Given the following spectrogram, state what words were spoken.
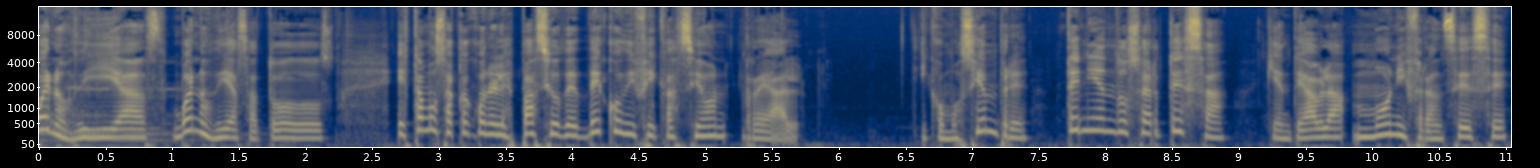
Buenos días, buenos días a todos. Estamos acá con el espacio de decodificación real. Y como siempre, teniendo certeza, quien te habla, Moni Francese,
